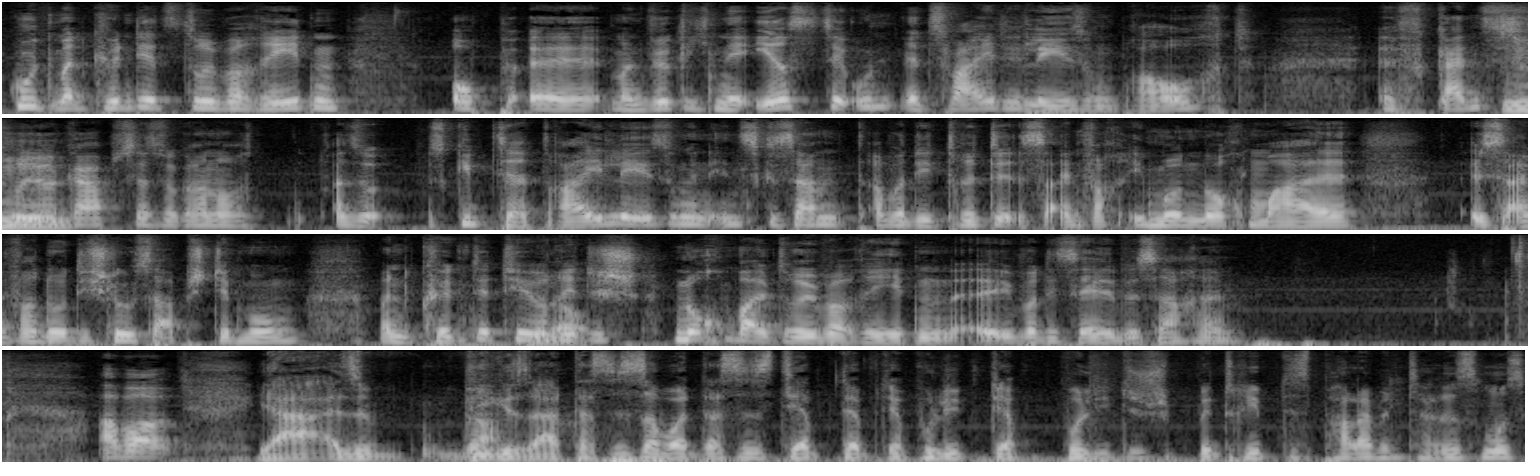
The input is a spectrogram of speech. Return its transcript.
gut, man könnte jetzt darüber reden, ob äh, man wirklich eine erste und eine zweite Lesung braucht. Äh, Ganz Mhm. früher gab es ja sogar noch, also es gibt ja drei Lesungen insgesamt, aber die dritte ist einfach immer noch mal, ist einfach nur die Schlussabstimmung. Man könnte theoretisch noch mal drüber reden, äh, über dieselbe Sache. Aber Ja, also wie Ja. gesagt, das ist aber, das ist der, der, der, polit, der politische Betrieb des Parlamentarismus,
